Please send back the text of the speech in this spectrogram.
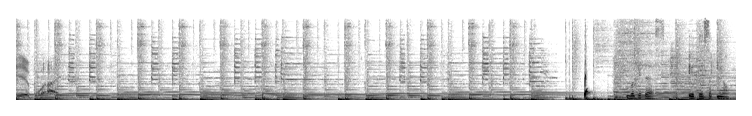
yeah, boy. Look at this. It is an eel.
